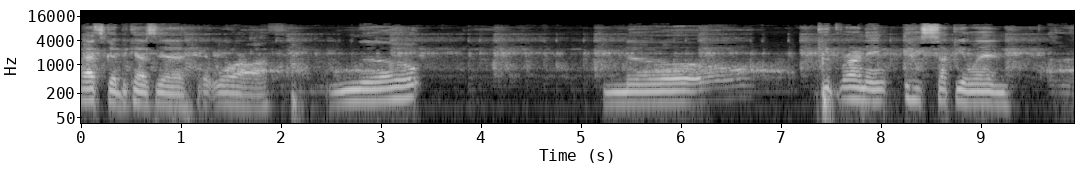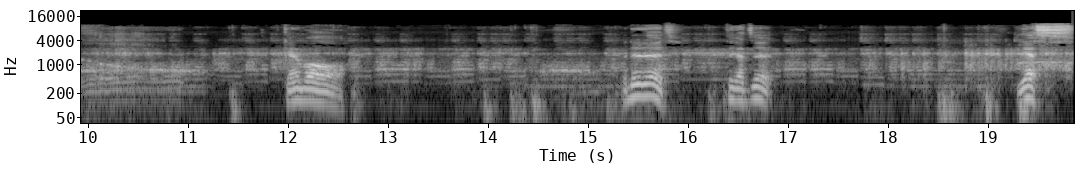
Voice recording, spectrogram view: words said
That's good because uh, it wore off. No. No. Keep running. He'll suck you. Oh. Cannonball. I did it. I think that's it. Yes.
